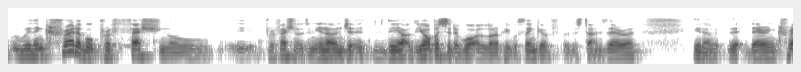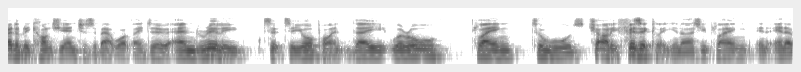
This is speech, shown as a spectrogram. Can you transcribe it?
with incredible professional professionalism you know and the the opposite of what a lot of people think of, of the stones they're a you know they're incredibly conscientious about what they do and really to, to your point they were all playing towards Charlie physically, you know, actually playing in, in a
